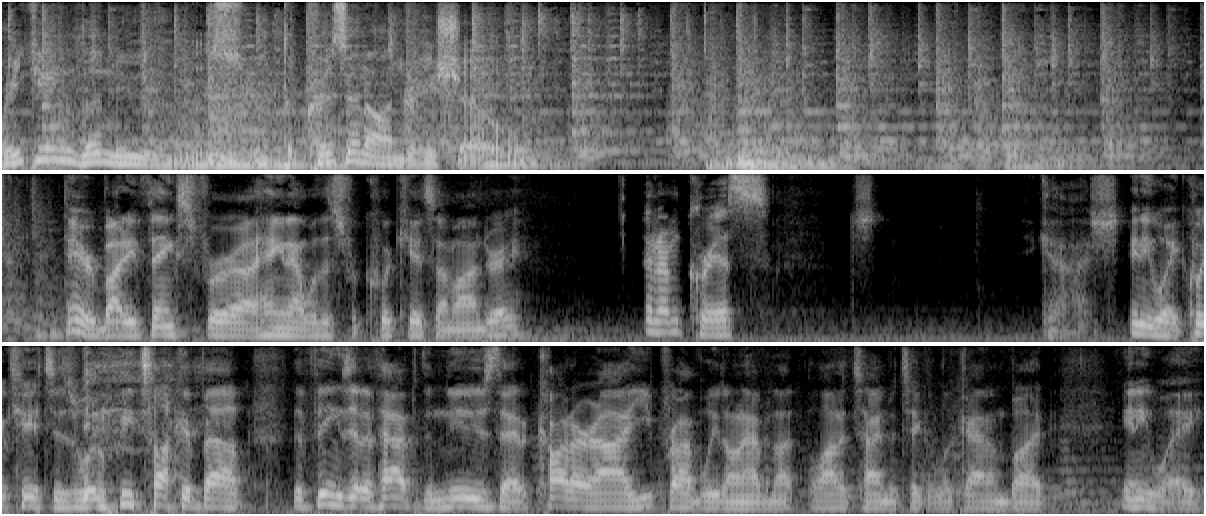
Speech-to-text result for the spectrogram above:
Breaking the news with the Chris and Andre Show. Hey, everybody. Thanks for uh, hanging out with us for Quick Hits. I'm Andre. And I'm Chris. Gosh. Anyway, Quick Hits is when we talk about the things that have happened in the news that caught our eye. You probably don't have a lot of time to take a look at them, but anyway,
